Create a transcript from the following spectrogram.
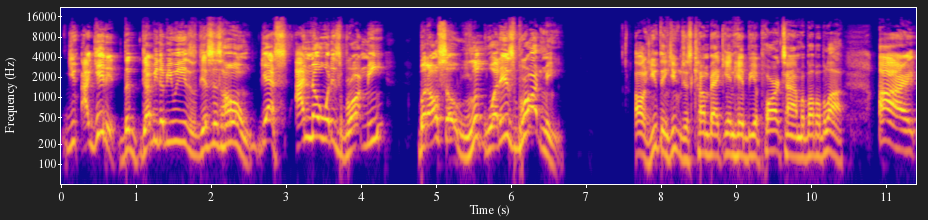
You, I get it. The WWE is this is home. Yes, I know what it's brought me, but also look what it's brought me. Oh, you think you can just come back in here, be a part timer, blah blah blah? All right,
